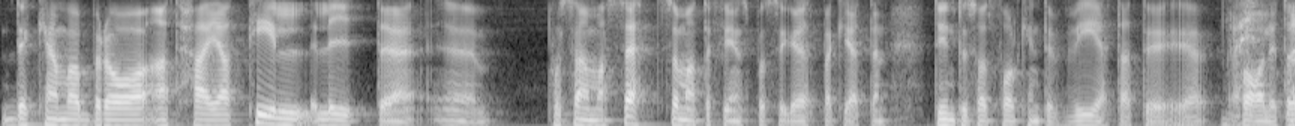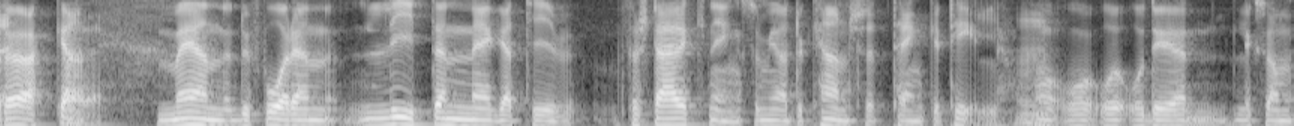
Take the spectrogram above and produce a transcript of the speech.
det kan vara bra att haja till lite eh, på samma sätt som att det finns på cigarettpaketen. Det är inte så att folk inte vet att det är farligt nej, att röka. Nej, men du får en liten negativ förstärkning som gör att du kanske tänker till. Mm. Och, och, och det, är liksom,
